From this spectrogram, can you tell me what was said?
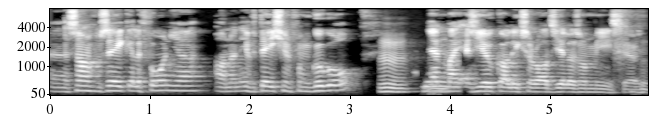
uh, San Jose, California, on an invitation from Google. Mm. And my SEO colleagues are all jealous on me. So.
